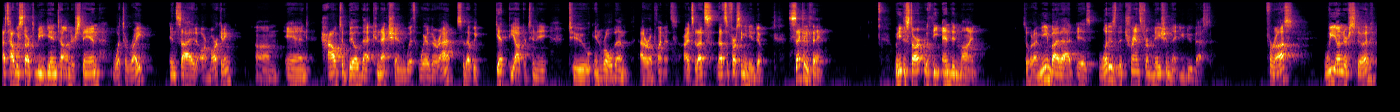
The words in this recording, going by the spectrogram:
That's how we start to begin to understand what to write inside our marketing um, and how to build that connection with where they're at so that we get the opportunity to enroll them at our appointments. All right, so that's that's the first thing you need to do. Second thing, we need to start with the end in mind. So what I mean by that is what is the transformation that you do best? For us, we understood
